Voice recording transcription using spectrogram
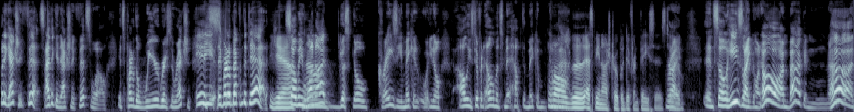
But it actually fits. I think it actually fits well. It's part of the weird resurrection. They, they brought him back from the dead. Yeah. So I mean, why not just go crazy and make it? You know, all these different elements help to make him come Well, back. the espionage trope of different faces. Too. Right. And so he's like going, "Oh, I'm back," and uh,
